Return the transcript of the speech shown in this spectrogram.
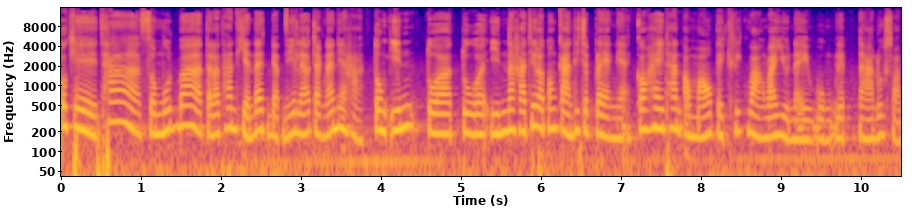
โอเค ถ้าสมมุติว่าแต่ละท่านเขียนได้แบบนี้แล้ว จากนั้นเนี่ยค่ะ ตรงอินตัวตัวอินนะคะ ที่เราต้องการที่จะแปลงเนี่ย ก็ให้ท่านเอาเมาส์ไปคลิกวางไว้อยู่ในวงเล็บนาลูกศร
